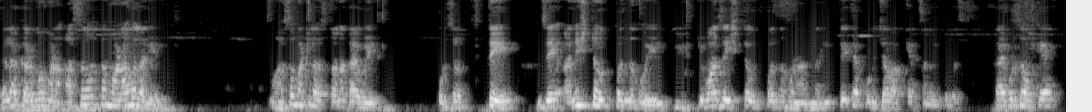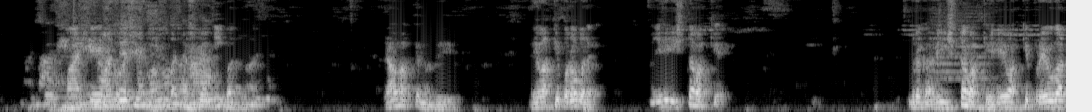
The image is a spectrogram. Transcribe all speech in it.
त्याला कर्म म्हणा. असं तर म्हणावं लागेल. मग असं म्हटलं असताना काय होईल? पुढचं ते जे अनिष्ट उत्पन्न होईल किंवा जे इष्ट उत्पन्न होणार नाही ते त्या पुढच्या वाक्यात सांगितलेलं असतं. काय पुढचं वाक्य आहे. या वाक्यामध्ये हे वाक्य बरोबर आहे. म्हणजे हे इष्ट वाक्य आहे. बरं का? हे इष्ट वाक्य हे वाक्य प्रयोगात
